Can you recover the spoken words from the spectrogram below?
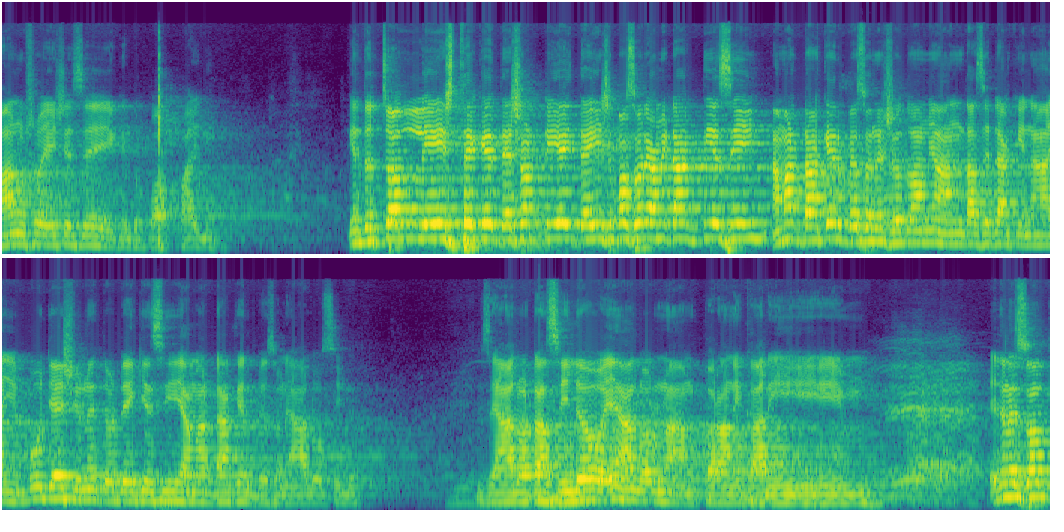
মানুষও এসেছে, কিন্তু পথ পাইনি। কিন্তু চল্লিশ থেকে তেষট্টি, এই তেইশ বছরে আমি ডাক দিয়েছি। আমার ডাকের পেছনে শুধু আমি আন্দাজে ডাকি নাই, বুঝে শুনে তো ডেকেছি, আমার ডাকের পেছনে আলো ছিল। যে আলোটা ছিল, এই আলোর নাম কোরআনে কারিম। এখানে যত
